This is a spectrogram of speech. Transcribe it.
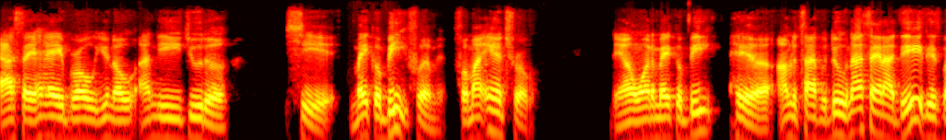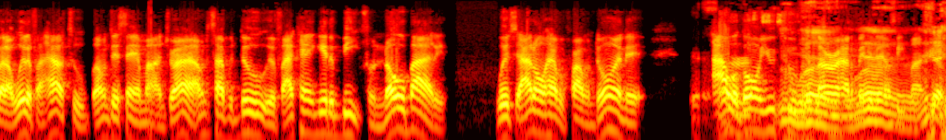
I say, hey, bro, you know, I need you to shit make a beat for me for my intro. They don't want to make a beat. Hell, I'm the type of dude. Not saying I did this, but I would if I have to. But I'm just saying my drive. I'm the type of dude. If I can't get a beat from nobody, which I don't have a problem doing it, I will go on YouTube word, and learn how to make word. a damn beat myself.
